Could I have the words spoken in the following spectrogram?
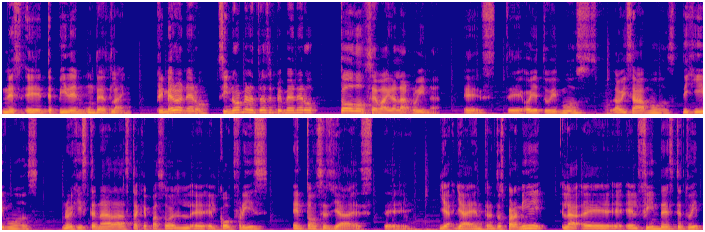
eh, te piden un deadline. Primero de enero. Si no me lo entregas el primero de enero, todo se va a ir a la ruina. Este, oye, tuvimos, avisamos, dijimos, no dijiste nada hasta que pasó el, code freeze. Entonces ya, este, ya, ya entra. Entonces, para mí, la, eh, el fin de este tweet,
